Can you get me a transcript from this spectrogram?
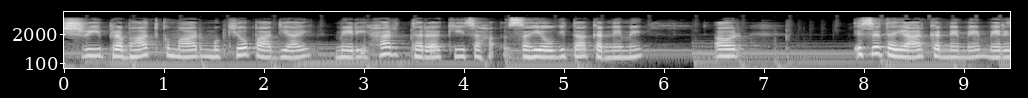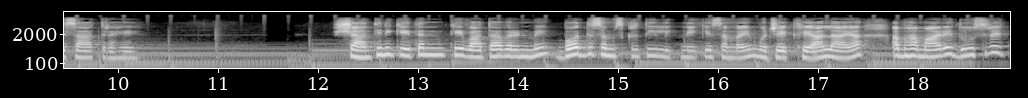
श्री प्रभात कुमार मुख्योपाध्याय मेरी हर तरह की सहयोगिता करने में और इसे तैयार करने में मेरे साथ रहे। शांति निकेतन के वातावरण में बौद्ध संस्कृति लिखने के समय मुझे ख्याल आया। अब हमारे दूसरे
